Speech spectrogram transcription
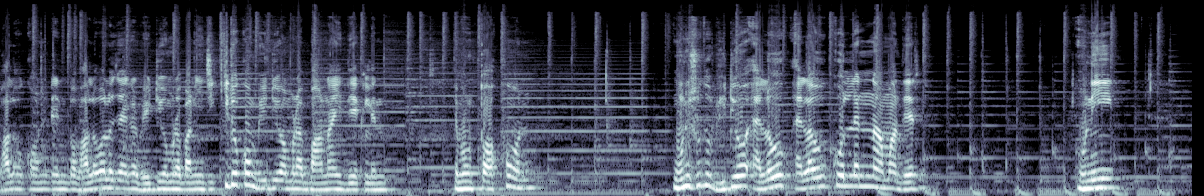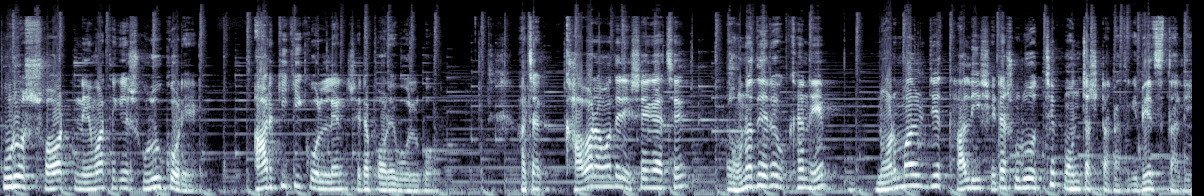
ভালো কন্টেন্ট বা ভালো ভালো জায়গার ভিডিও আমরা বানিয়েছি, কীরকম ভিডিও আমরা বানাই দেখলেন। এবং তখন উনি শুধু ভিডিও অ্যালাউ অ্যালাউ করলেন না আমাদের, উনি পুরো শট নেওয়া থেকে শুরু করে আর কি কি করলেন সেটা পরে বলব। আচ্ছা খাবার আমাদের এসে গেছে। ওনাদের ওখানে নর্মাল যে থালি সেটা শুরু হচ্ছে পঞ্চাশ টাকা থেকে ভেজ থালি।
